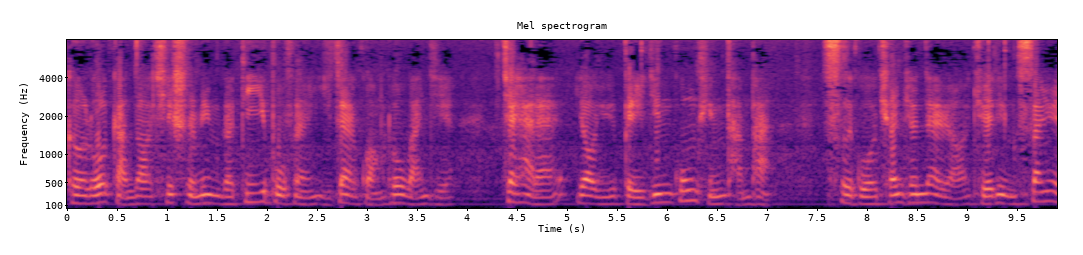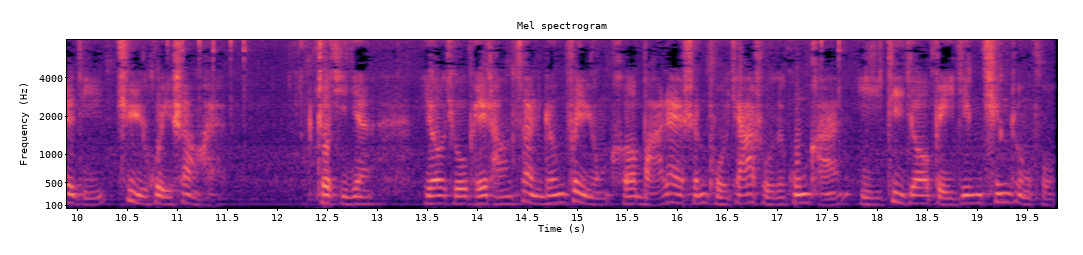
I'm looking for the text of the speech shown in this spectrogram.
葛罗感到其使命的第一部分已在广州完结，接下来要与北京宫廷谈判。四国全权代表决定三月底聚会上海。这期间，要求赔偿战争费用和马赖神甫家属的公函已递交北京清政府，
